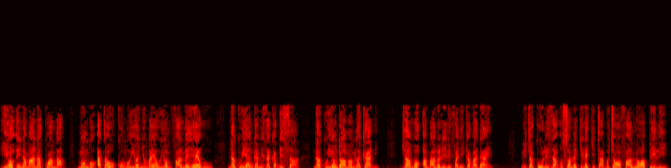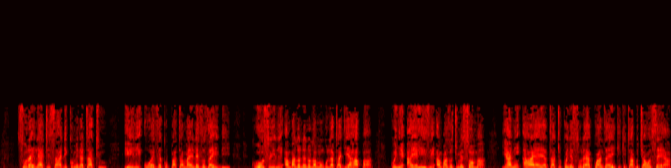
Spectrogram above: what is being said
Hiyo ina maana kwamba mungu atahukumu hiyo nyumba ya huyo mfalme yehu na kuiangamiza kabisa na kuiondoa mamlakani jambo ambalo lilifanyika baadaye nitakuuliza usome kile kitabu cha wafalme wa pili sura ile ya 9 hadi 13 ili uweze kupata maelezo zaidi kuhusu hili ambalo neno la mungu latajia hapa kwenye aya hizi ambazo tumesoma yani aya ya tatu kwenye sura ya kwanza ya hiki kitabu cha hosea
